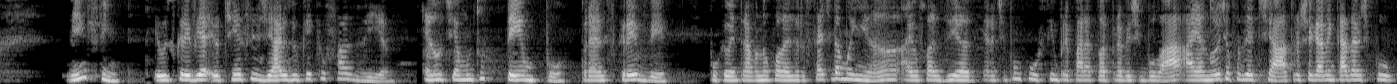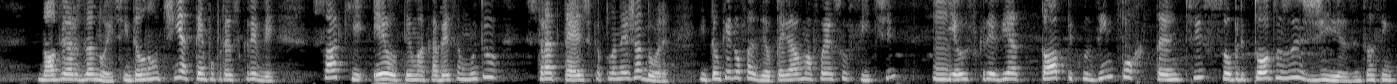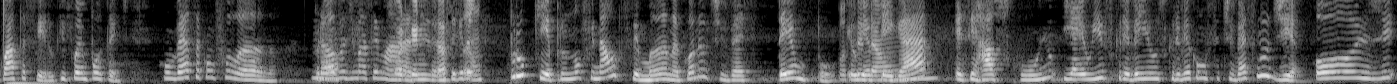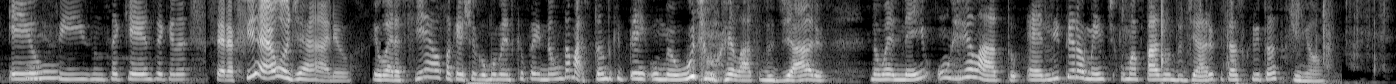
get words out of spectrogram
Enfim, eu escrevia, eu tinha esses diários e o que, que eu fazia? Eu não tinha muito tempo para escrever. Porque eu entrava no colégio às sete da manhã, aí eu fazia, era tipo um cursinho preparatório para vestibular, aí à noite eu fazia teatro, eu chegava em casa era tipo nove horas da noite, então eu não tinha tempo para escrever. Só que eu tenho uma cabeça muito estratégica, planejadora. Então o que, que eu fazia? Eu pegava uma folha sulfite e eu escrevia tópicos importantes sobre todos os dias. Então assim, quarta-feira, o que foi importante? Conversa com fulano, prova Nossa, de matemática, organização. Pro quê? Pro no final de semana, quando eu tivesse tempo, Você eu ia dá um- pegar esse rascunho e aí eu ia escrever e eu ia escrever como se tivesse no dia. Hoje eu Uhum. fiz não sei o que, não sei o que. né? Você era fiel ao diário. Eu era fiel, só que aí chegou o momento que eu falei, não dá mais. Tanto que tem o meu último relato do diário, não é nem um relato, é literalmente uma página do diário que tá escrito assim, ó.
